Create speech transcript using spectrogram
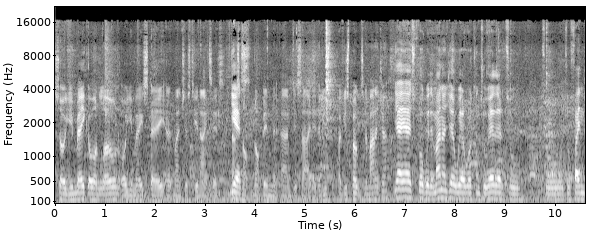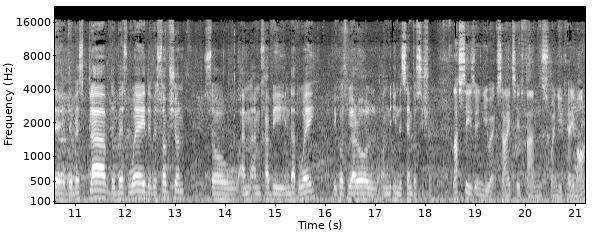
So you may go on loan or you may stay at Manchester United. That's Yes. not, not been um, decided. Have you have you spoken to the manager? Yeah, yeah, I spoke with the manager. We are working together to to, to find the, the best club, the best way, the best option. So I'm, I'm happy in that way because we are all on, in the same position. Last season you excited fans when you came on.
